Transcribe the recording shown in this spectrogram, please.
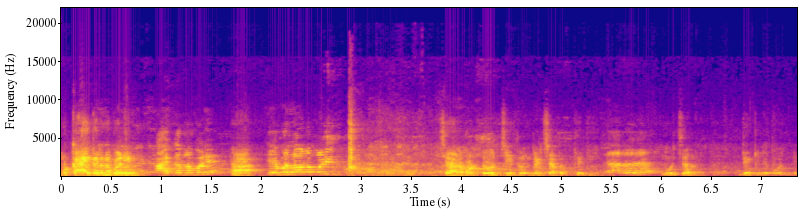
मग काय करणं पडेल? काय करणं पडेल? हा. टेबल लावणं पडेल? चार बोट उंची इथून पेक्षा बघते ती. उचल. देखले मोजले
